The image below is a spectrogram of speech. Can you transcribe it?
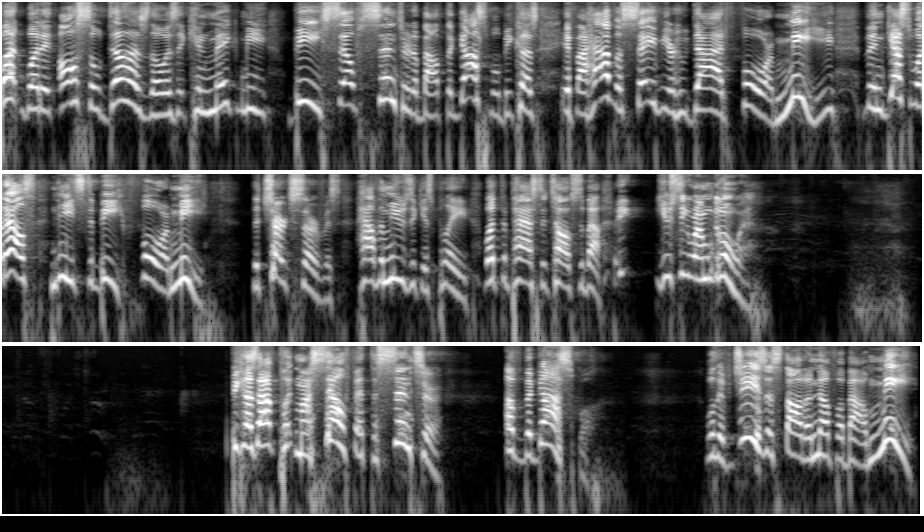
But what it also does, though, is it can make me be self centered about the gospel because if I have a Savior who died for me, then guess what else needs to be for me? The church service, how the music is played, what the pastor talks about. You see where I'm going? Because I've put myself at the center of the gospel. Well, if Jesus thought enough about me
